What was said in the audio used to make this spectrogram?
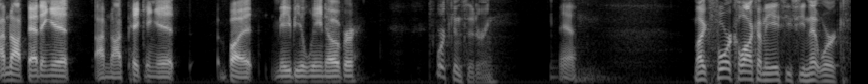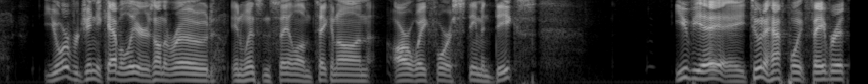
I'm not betting it. I'm not picking it, but maybe lean over. It's worth considering. Yeah. Mike, four o'clock on the ACC network. Your Virginia Cavaliers on the road in Winston-Salem taking on our Wake Forest Steamin' Deeks. UVA, a two and a half point favorite.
